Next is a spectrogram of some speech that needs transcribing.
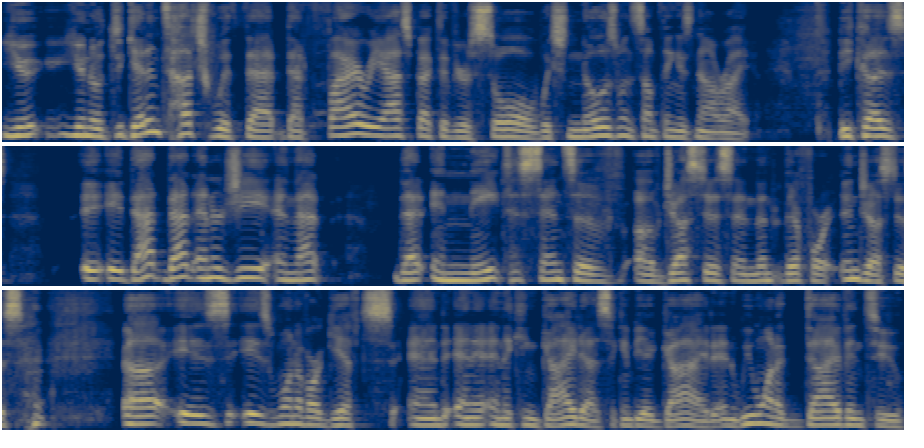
you you know to get in touch with that that fiery aspect of your soul which knows when something is not right. Because it, it, that that energy and that that innate sense of of justice and then therefore injustice uh, is is one of our gifts and and it, and it can guide us it can be a guide and we want to dive into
